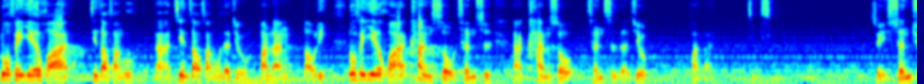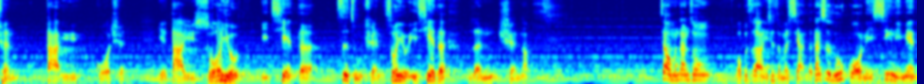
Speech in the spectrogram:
若非耶和华建造房屋，那建造房屋的就枉然劳力；若非耶和华看守城池，那看守城池的就枉然惊喜。所以神权大于国权，也大于所有一切的自主权，所有一切的人权啊！在我们当中，我不知道你是怎么想的，但是如果你心里面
